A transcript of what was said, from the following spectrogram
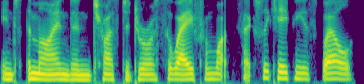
into the mind and tries to draw us away from what's actually keeping us well.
